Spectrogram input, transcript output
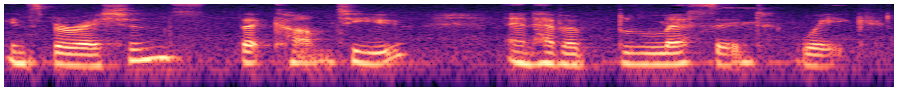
inspirations that come to you, and have a blessed week.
